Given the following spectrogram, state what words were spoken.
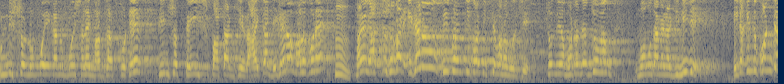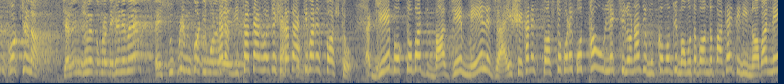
উনিশশো নব্বই একানব্বই সালে মাদ্রাস কোর্টের তিনশো তেইশ পাতার যে রায়টা দেখে নাও ভালো করে। ফলে রাজ্য সরকার এখানেও বিভ্রান্তিকর মিথ্যে কথা বলছে। চন্দ্রিমা ভট্টাচার্য এবং মমতা ব্যানার্জি নিজে। এটা কিন্তু কন্টেম্প করছে না। চ্যালেঞ্জ হলে তোমরা দেখে নেবে এই সুপ্রিম কোর্টই বলবে না, মিথ্যাচার হয়েছে সেটা তো একেবারে স্পষ্ট। যে বক্তব্য বা যে মেল যায় সেখানে স্পষ্ট করে কোথাও উল্লেখ ছিল না যে মুখ্যমন্ত্রী মমতা বন্দ্যোপাধ্যায় তিনি নবান্নে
